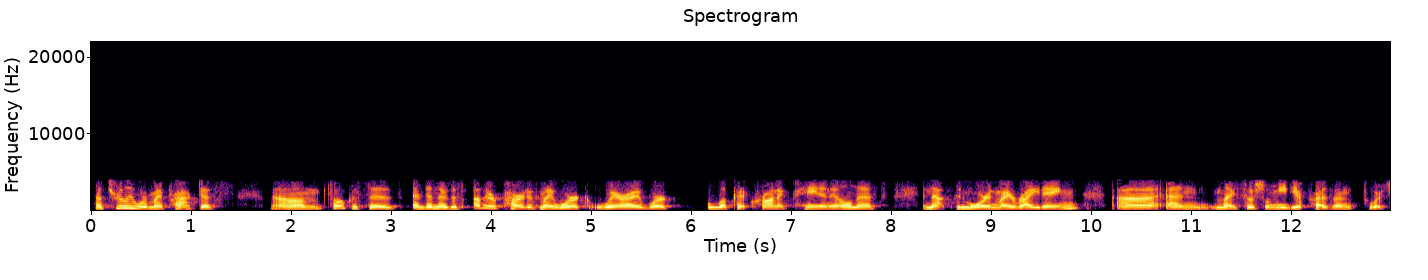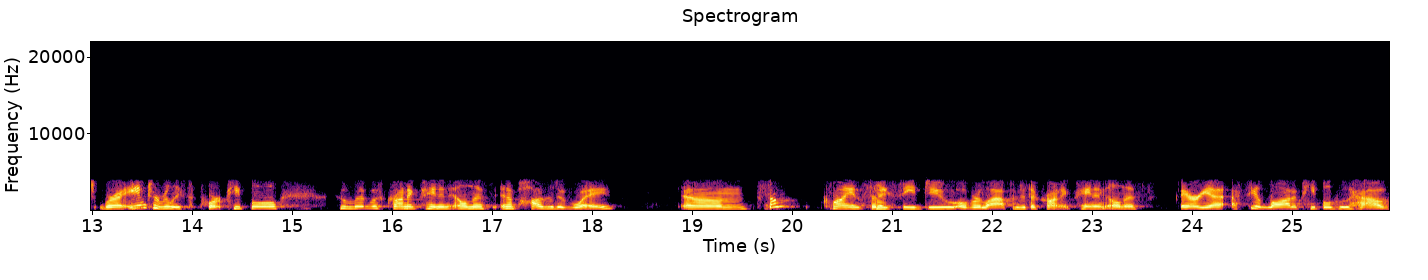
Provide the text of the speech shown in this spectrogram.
That's really where my practice um, focuses. And then there's this other part of my work where I work, look at chronic pain and illness, and that's been more in my writing uh, and my social media presence, which where I aim to really support people who live with chronic pain and illness in a positive way. Um, some clients that I see do overlap into the chronic pain and illness area. I see a lot of people who have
